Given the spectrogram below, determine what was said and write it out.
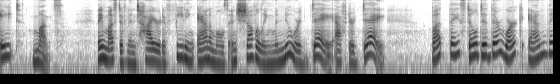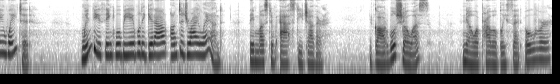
eight months. They must have been tired of feeding animals and shoveling manure day after day. But they still did their work and they waited. When do you think we'll be able to get out onto dry land? They must have asked each other. God will show us, Noah probably said over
